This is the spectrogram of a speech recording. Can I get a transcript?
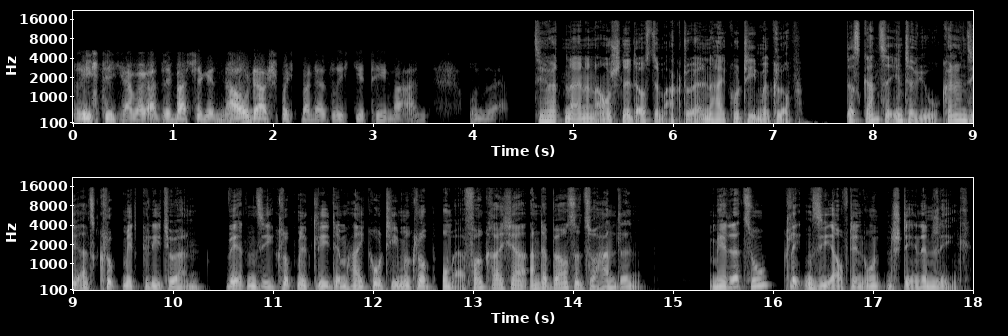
Richtig, aber Sebastian, genau da spricht man das richtige Thema an. Unsere Sie hörten einen Ausschnitt aus dem aktuellen Heiko Thieme Club. Das ganze Interview können Sie als Clubmitglied hören. Werden Sie Clubmitglied im Heiko Thieme Club, um erfolgreicher an der Börse zu handeln. Mehr dazu klicken Sie auf den untenstehenden Link.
